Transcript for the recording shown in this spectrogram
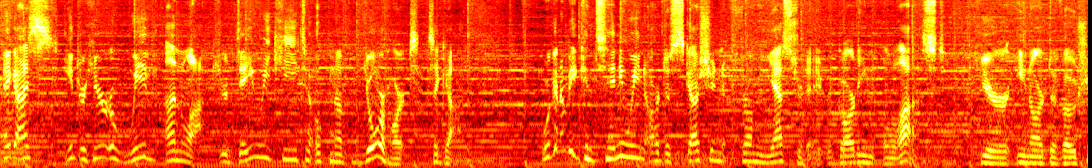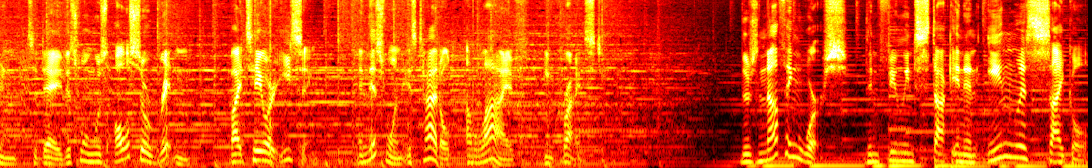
Hey guys, Andrew here with Unlocked, your daily key to open up your heart to God. We're going to be continuing our discussion from yesterday regarding lust here in our devotion today. This one was also written by Taylor Easing, and this one is titled Alive in Christ. There's nothing worse than feeling stuck in an endless cycle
